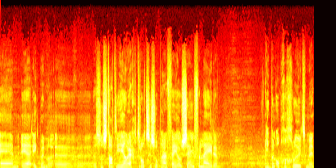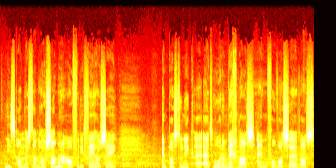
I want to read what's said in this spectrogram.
en ik ben, uh, dat is een stad die heel erg trots is op haar VOC-verleden. Ik ben opgegroeid met niets anders dan Hosanna over die VOC. En pas toen ik uit Horen weg was en volwassen was,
